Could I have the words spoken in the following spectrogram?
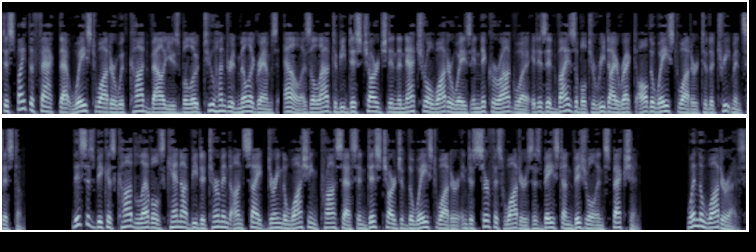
Despite the fact that wastewater with COD values below 200 mg, L is allowed to be discharged in the natural waterways in Nicaragua it is advisable to redirect all the wastewater to the treatment system. This is because COD levels cannot be determined on site during the washing process and discharge of the wastewater into surface waters is based on visual inspection. When the water is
